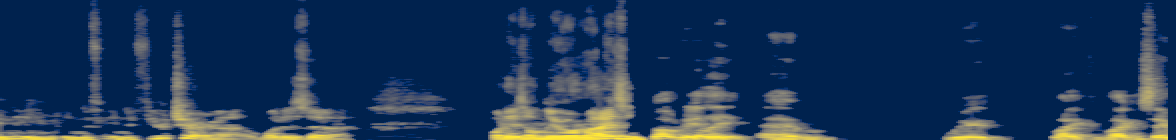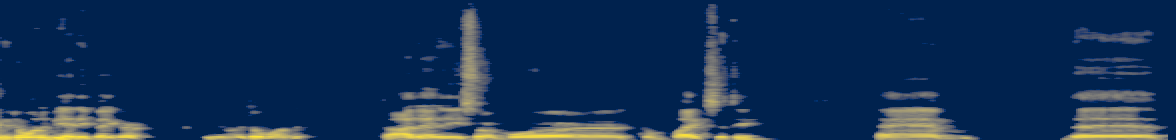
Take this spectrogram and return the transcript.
in in, in, the, in the future? Uh, what is uh, what is on the horizon? Not really. Um, we like like I say, we don't want to be any bigger. You know, I don't want to add any sort of more complexity. Um, the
